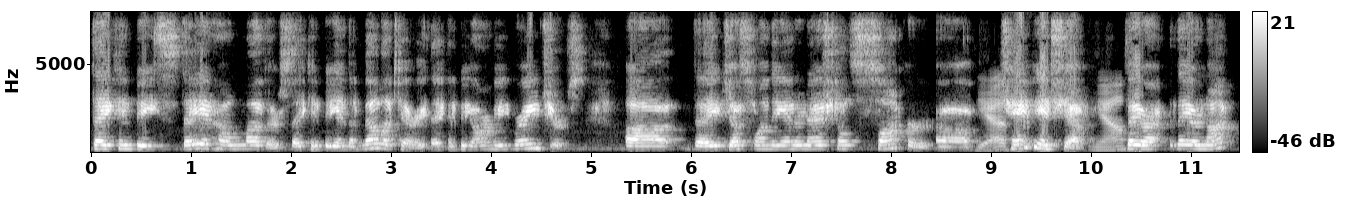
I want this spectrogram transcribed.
They can be stay at home mothers. They can be in the military. They can be Army Rangers. Uh, they just won the international soccer uh, Yes. championship. Yeah. They are they are not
